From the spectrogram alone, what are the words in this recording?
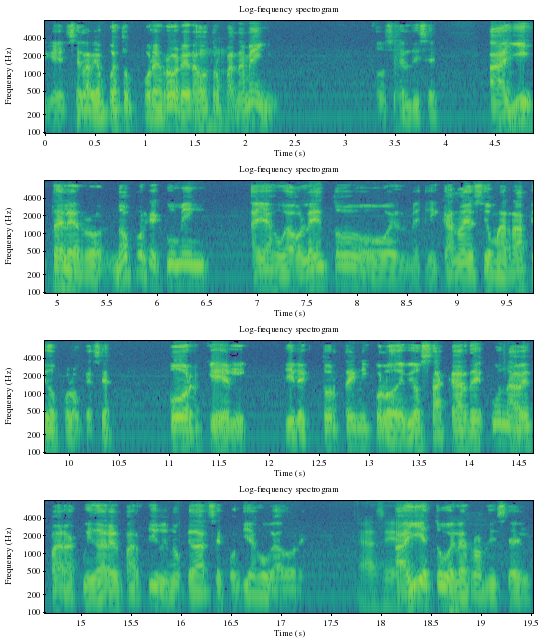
que se la habían puesto por error, era otro panameño. Entonces él dice, allí está el error. No porque Cumming haya jugado lento o el mexicano haya sido más rápido, por lo que sea, porque el director técnico lo debió sacar de una vez para cuidar el partido y no quedarse con 10 jugadores. Así es. Ahí estuvo el error, dice él.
